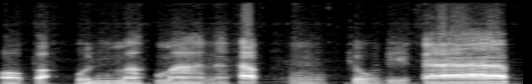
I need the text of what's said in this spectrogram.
ขอบพระคุณมากๆนะครับโชคดีครับ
